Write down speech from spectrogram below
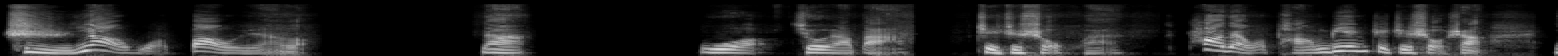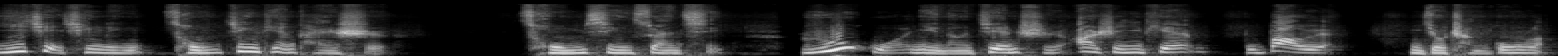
只要我抱怨了，那我就要把这只手环套在我旁边这只手上，一切清零，从今天开始重新算起。如果你能坚持二十一天不抱怨，你就成功了。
